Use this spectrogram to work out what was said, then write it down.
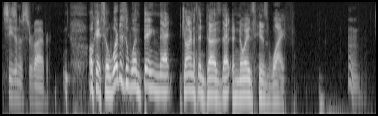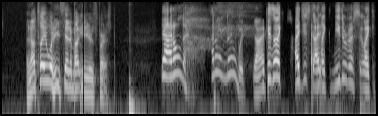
season of Survivor. Okay, so what is the one thing that Jonathan does that annoys his wife? Hmm. And I'll tell you what he said about yours first. Yeah, I don't. I don't know what because like I just I like neither of us like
